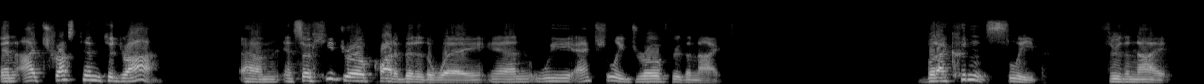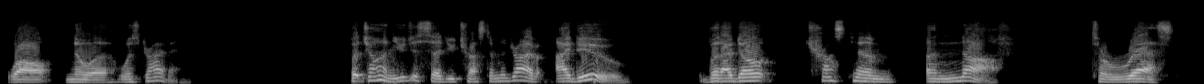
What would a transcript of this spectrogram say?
and I trust him to drive. Um, and so he drove quite a bit of the way, and we actually drove through the night. But I couldn't sleep through the night while Noah was driving. But John, you just said you trust him to drive. I do, but I don't trust him enough to rest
